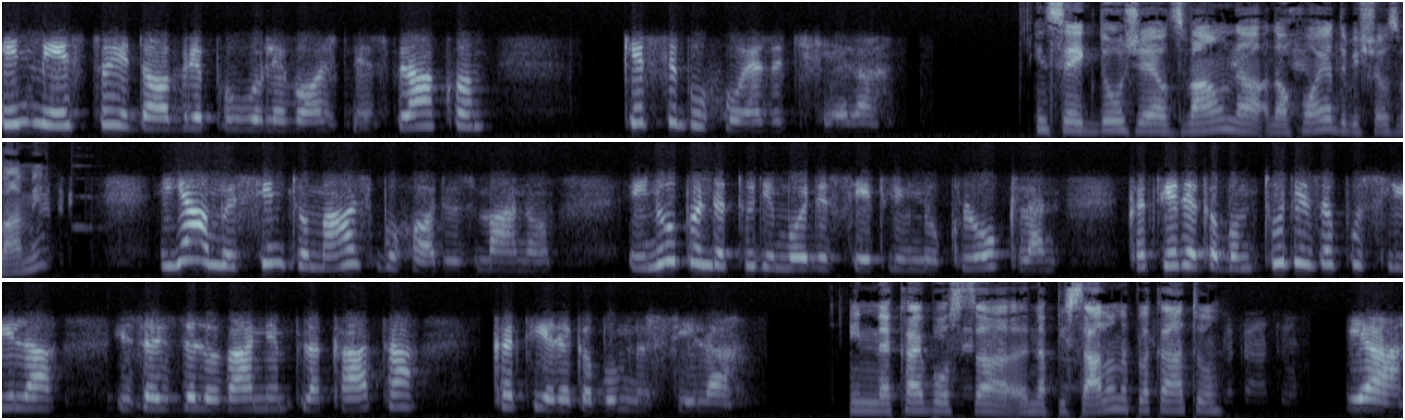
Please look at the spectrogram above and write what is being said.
in mesto je dobre pol ure vožnje z vlakom, kjer se bo hoja začela. In se je kdo že odzval na, na hojo, da bi šel z vami? Ja, moj sin Tomaš bo hodil z mano in upam, da tudi moj desetli vnuk Loklan, katerega bom tudi zaposlila za izdelovanjem plakata, katerega bom nosila. In kaj boste napisala na plakatu? Ja,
